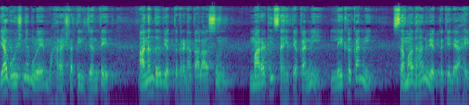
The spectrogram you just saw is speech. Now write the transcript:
या घोषणेमुळे महाराष्ट्रातील जनतेत आनंद व्यक्त करण्यात आला असून मराठी साहित्यकांनी लेखकांनी समाधान व्यक्त केले आहे.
